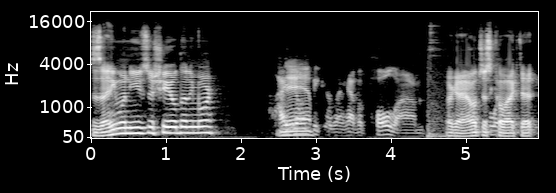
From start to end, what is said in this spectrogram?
Does anyone use a shield anymore? I Nah. don't because I have a pole arm. Okay, I'll just collect it.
